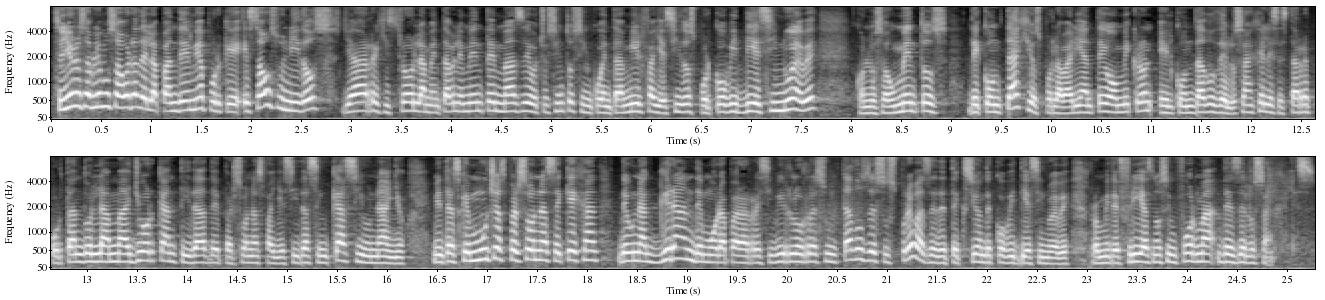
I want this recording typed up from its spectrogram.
Señores, hablemos ahora de la pandemia porque Estados Unidos ya registró lamentablemente más de 850 mil fallecidos por COVID-19. Con los aumentos de contagios por la variante Omicron, el condado de Los Ángeles está reportando la mayor cantidad de personas fallecidas en casi un año, mientras que muchas personas se quejan de una gran demora para recibir los resultados de sus pruebas de detección de COVID-19. Romy de Frías nos informa desde Los Ángeles.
